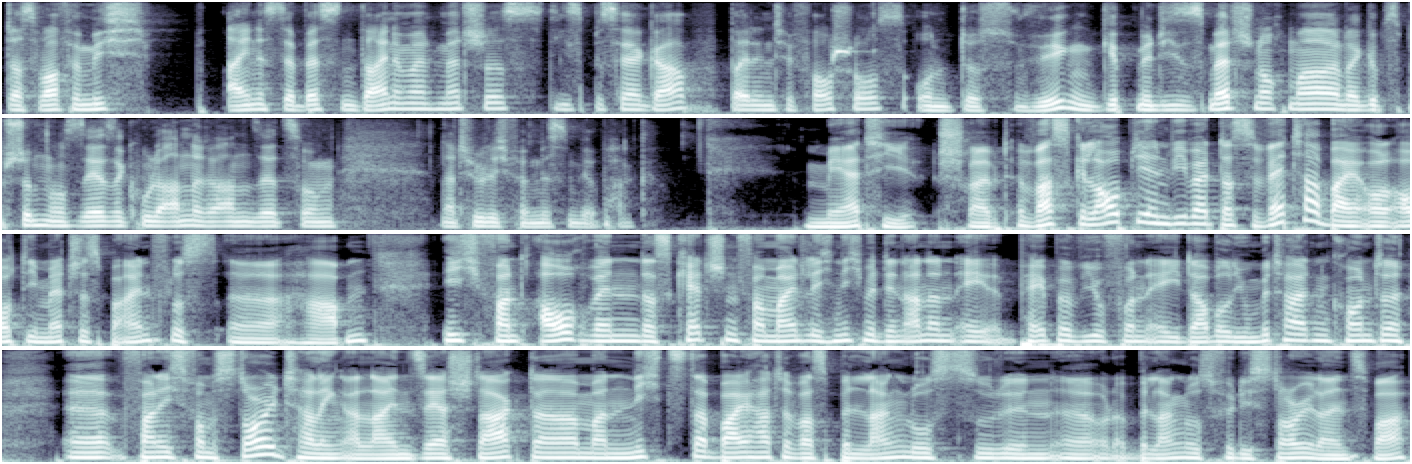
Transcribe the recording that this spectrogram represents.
Das war für mich eines der besten Dynamite-Matches, die es bisher gab bei den TV-Shows. Und deswegen gibt mir dieses Match noch mal. Da gibt es bestimmt noch sehr, sehr coole andere Ansetzungen. Natürlich vermissen wir Pack. Merti schreibt, was glaubt ihr, inwieweit das Wetter bei All Out die Matches beeinflusst äh, haben? Ich fand auch, wenn das Catchen vermeintlich nicht mit den anderen Pay-Per-View von AEW mithalten konnte, äh, fand ich es vom Storytelling allein sehr stark, da man nichts dabei hatte, was belanglos zu den äh, oder belanglos für die Storylines war.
